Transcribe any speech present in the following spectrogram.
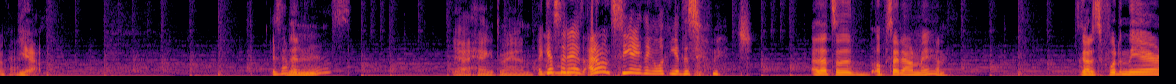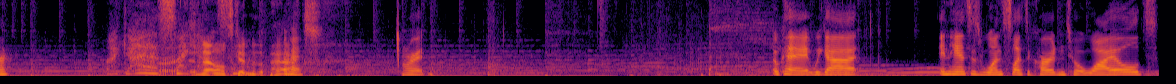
Okay. Yeah. Is that Then- what it is? Yeah. Hanged man. I guess it is. I don't see anything looking at this image. Uh, that's a upside down man. He's got his foot in the air. I guess. All right, I and now let's get into the packs. Okay. All right. Okay, we got enhances one selected card into a wild,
